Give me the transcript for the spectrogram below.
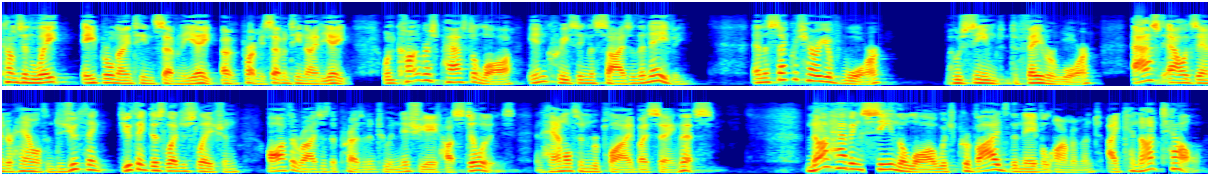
comes in late April 1978, uh, pardon me, 1798 when Congress passed a law increasing the size of the Navy. And the Secretary of War, who seemed to favor war, asked Alexander Hamilton, Did you think, do you think this legislation authorizes the President to initiate hostilities? And Hamilton replied by saying this, Not having seen the law which provides the naval armament, I cannot tell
